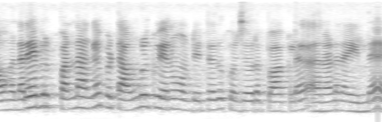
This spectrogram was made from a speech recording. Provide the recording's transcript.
அவங்க நிறைய பேருக்கு பண்ணாங்க பட் அவங்களுக்கு வேணும் அப்படின்றது கொஞ்சம் கூட பார்க்கல. அதனால் நான் இல்லை.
